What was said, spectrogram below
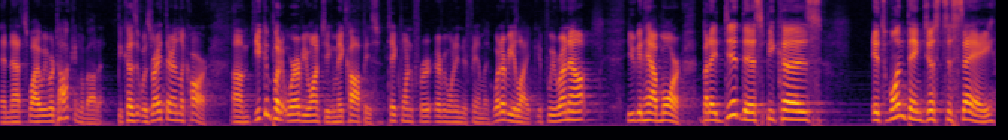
and that's why we were talking about it, because it was right there in the car. Um, you can put it wherever you want to. You can make copies. Take one for everyone in your family, whatever you like. If we run out, you can have more. But I did this because it's one thing just to say,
